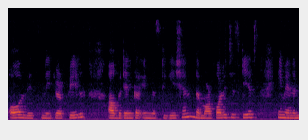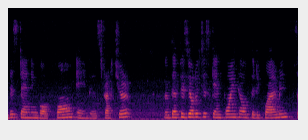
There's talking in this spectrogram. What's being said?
all these major fields of botanical investigation. The morphologist gives him an understanding of form and structure. The physiologist can point out the requirements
